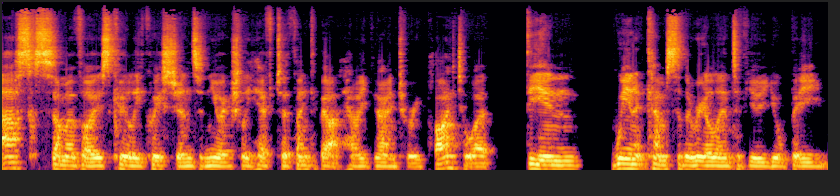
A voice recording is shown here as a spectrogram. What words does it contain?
asks some of those curly questions and you actually have to think about how you're going to reply to it, then when it comes to the real interview, you'll be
